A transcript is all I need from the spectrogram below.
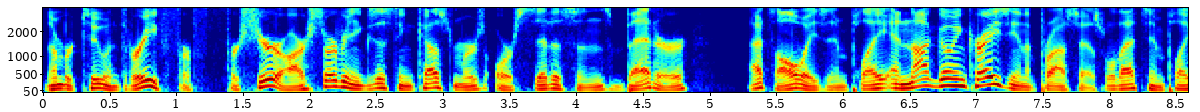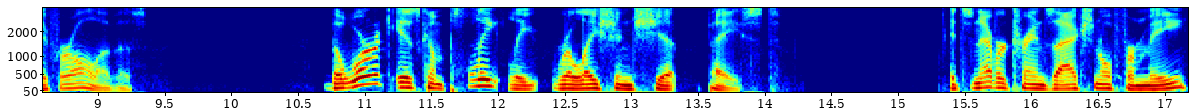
number two and three for for sure are serving existing customers or citizens better. That's always in play, and not going crazy in the process. Well, that's in play for all of us. The work is completely relationship based. It's never transactional for me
